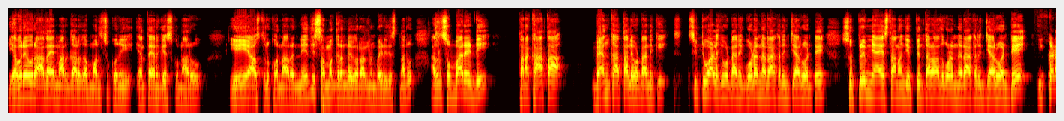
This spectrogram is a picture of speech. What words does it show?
ఎవరెవరు ఆదాయ మార్గాలుగా మలుచుకొని ఎంత వెనకేసుకున్నారు ఏ ఏ ఆస్తులు కొన్నారు అనేది సమగ్రంగా వివరాలను బయట తీస్తున్నారు. అసలు సుబ్బారెడ్డి తన ఖాతా బ్యాంక్ ఖాతాలు ఇవ్వడానికి సిట్టు వాళ్ళకి ఇవ్వడానికి కూడా నిరాకరించారు అంటే సుప్రీం న్యాయస్థానం చెప్పిన తర్వాత కూడా నిరాకరించారు అంటే ఇక్కడ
